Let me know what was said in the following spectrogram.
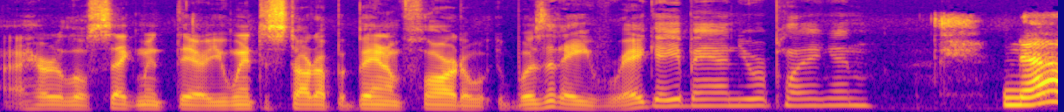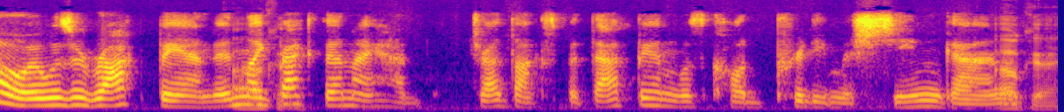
I heard a little segment there. You went to start up a band in Florida. Was it a reggae band you were playing in? No, it was a rock band, and like Okay. back then I had dreadlocks, but that band was called Pretty Machine Gun. Okay.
